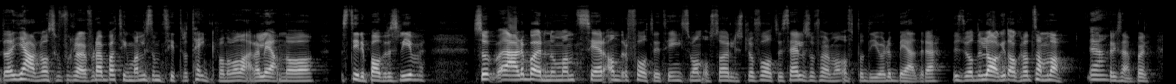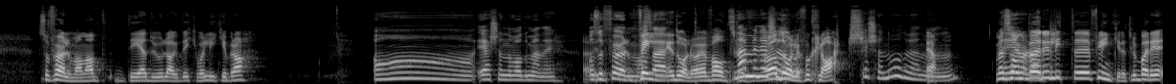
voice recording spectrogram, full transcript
Det er jævlig vanskelig å forklare, for det er bare ting man liksom sitter og tenker på når man er alene og stirrer på andres liv. Så er det bare når man ser andre få til ting som man også har lyst til å få til selv, så føler man ofte at de gjør det bedre. Hvis du hadde laget akkurat det samme, da, Ja. for eksempel, så føler man at det du lagde, ikke var like bra. Ah, jeg skjønner hva du mener. Og så føler man Veldig seg dårlig og vanskelig. Nei, det var dårlig forklart. Jeg skjønner hva du mener. Ja. men- sånn, være litt eh, flinkere til å bare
